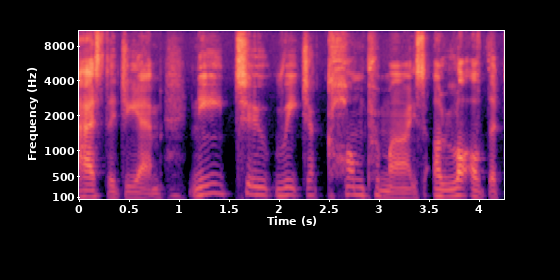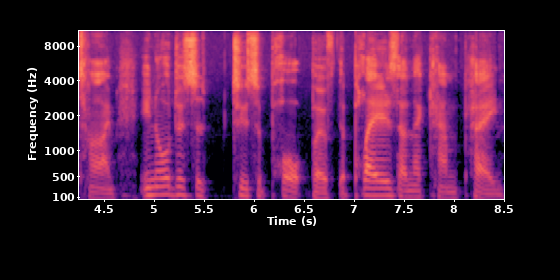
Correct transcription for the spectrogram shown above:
as the GM, need to reach a compromise a lot of the time in order to, support both the players and the campaign.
